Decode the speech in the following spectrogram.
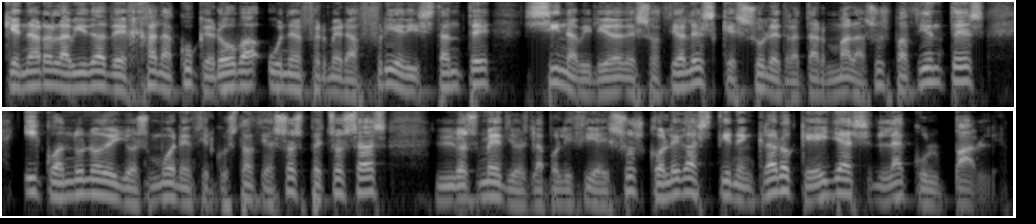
que narra la vida de Hanna Kukerova, una enfermera fría y distante, sin habilidades sociales, que suele tratar mal a sus pacientes y cuando uno de ellos muere en circunstancias sospechosas, los medios, la policía y sus colegas tienen claro que ella es la culpable.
